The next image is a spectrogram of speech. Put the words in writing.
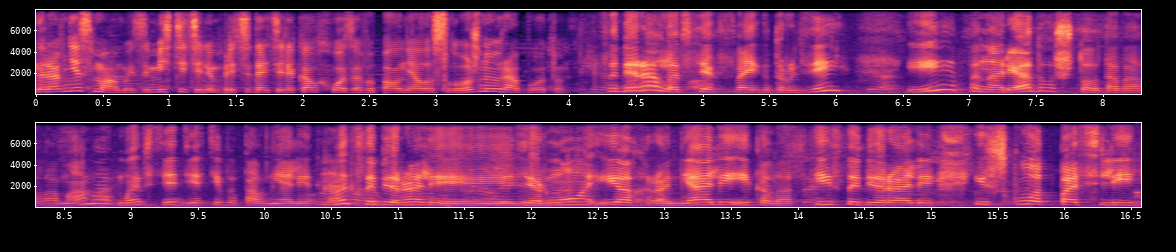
Наравне с мамой, заместителем председателя колхоза, выполняла сложную работу. Собирала всех своих друзей и по наряду, что давала мама, мы все дети выполняли. Мы собирали зерно и охраняли, и колоски собирали, и скот пасли.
